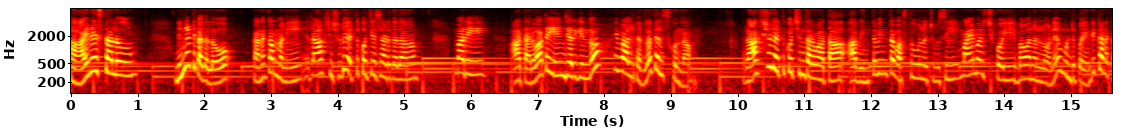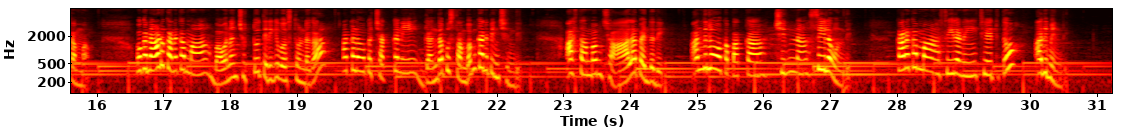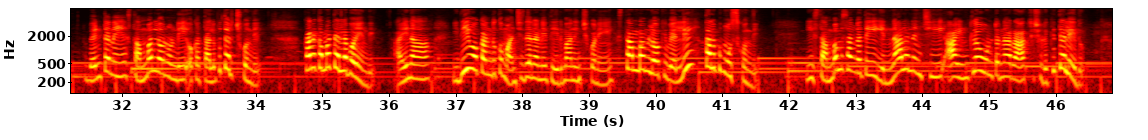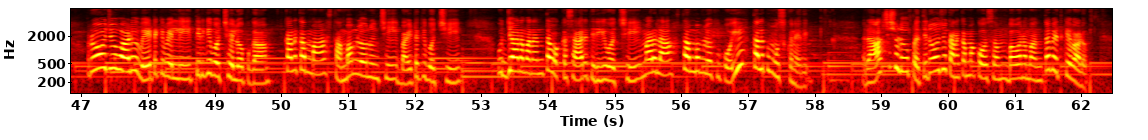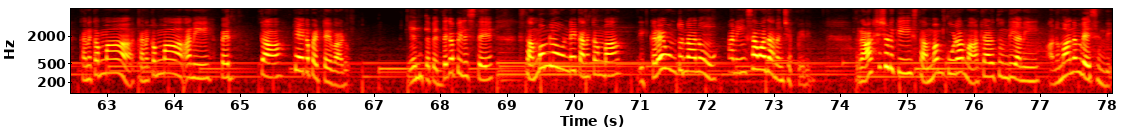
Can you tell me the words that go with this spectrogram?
Hi నేస్తాలు. నిన్నటి కథలో కనకమ్మని రాక్షసుడు ఎత్తుకొచ్చేశాడు కదా. మరి ఆ తర్వాత ఏం జరిగిందో ఇవాళ కథలో తెలుసుకుందాం. రాక్షసుడు ఎత్తుకొచ్చిన తర్వాత ఆ వింత వింత వస్తువులను చూసి మైమర్చిపోయి భవనంలోనే ఉండిపోయింది కనకమ్మ. ఒకనాడు కనకమ్మ భవనం చుట్టూ తిరిగి వస్తుండగా అక్కడ ఒక చక్కని గంధపు స్తంభం కనిపించింది. ఆ స్తంభం చాలా పెద్దది. అందులో ఒక పక్క చిన్న శీల ఉంది. కనకమ్మ ఆ శీలని చేతితో అదిమింది. వెంటనే స్తంభంలో నుండి ఒక తలుపు తెరుచుకుంది. కనకమ్మ తెల్లబోయింది. అయినా ఇది ఒకందుకు మంచిదేనని తీర్మానించుకొని స్తంభంలోకి వెళ్ళి తలుపు మూసుకుంది. ఈ స్తంభం సంగతి ఇన్నాళ్ళ నుంచి ఆ ఇంట్లో ఉంటున్న రాక్షసుడికి తెలియదు రోజు వాడు వేటకి వెళ్ళి తిరిగి వచ్చేలోపుగా కనకమ్మ స్తంభంలో నుంచి బయటకి వచ్చి ఉద్యానమనంతా ఒక్కసారి తిరిగి వచ్చి మరలా స్తంభంలోకి పోయి తలుపు మూసుకునేది. రాక్షసుడు ప్రతిరోజు కనకమ్మ కోసం భవనమంతా వెతికేవాడు. కనకమ్మ కనకమ్మ అని పెద్ద కేక పెట్టేవాడు. ఎంత పెద్దగా పిలిస్తే స్తంభంలో ఉండే కనకమ్మ ఇక్కడే ఉంటున్నాను అని సమాధానం చెప్పేది. రాక్షసుడికి స్తంభం కూడా మాట్లాడుతుంది అని అనుమానం వేసింది.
